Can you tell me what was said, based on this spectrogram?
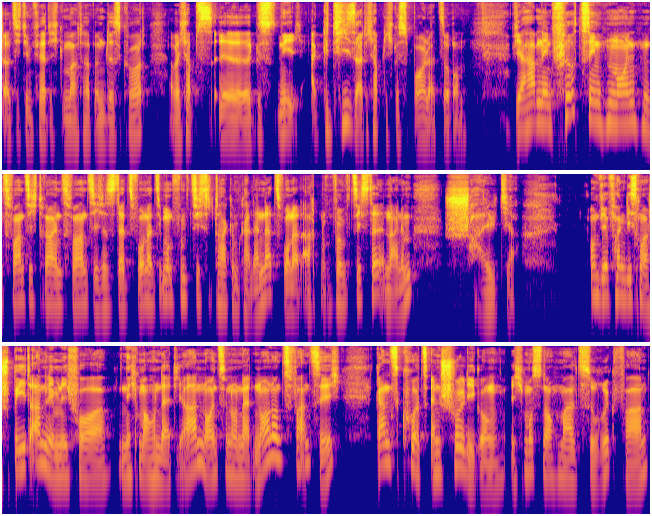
als ich den fertig gemacht habe im Discord. Aber ich habe es äh, nee, geteasert, ich habe nicht gespoilert, so rum. Wir haben den 14.09.2023. Das ist der 257. Tag im Kalender, 258. in einem Schaltjahr. Und wir fangen diesmal spät an, nämlich vor nicht mal 100 Jahren, 1929. Ganz kurz, Entschuldigung, ich muss noch mal zurückfahren,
